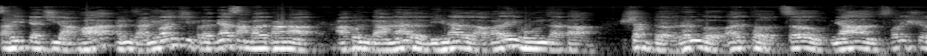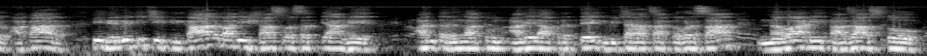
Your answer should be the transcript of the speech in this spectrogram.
साहित्याची आभा आणि जाणीवांची प्रज्ञा सांभाळताना आपण गाणार लिहिणार आबाळही होऊन जाता. शब्द रंग अर्थ चव ज्ञान स्पर्श आकार ही निर्मितीची त्रिकालबादी शाश्वत सत्य आहेत. अंतरंगातून आलेला प्रत्येक विचाराचा कवळसा नवा आणि ताजा असतो.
